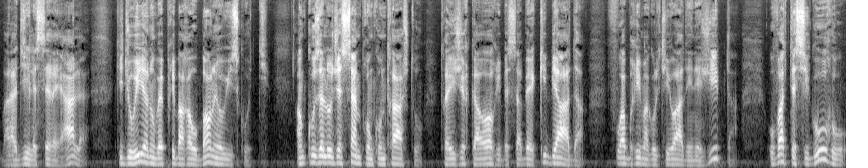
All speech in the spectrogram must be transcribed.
vale le cereali, che gioiano per preparare il bene o biscotti. Anche se c'è sempre un contrasto tra i cercatori per sapere chi biada fu prima coltivata in Egitto o vatte sicuro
